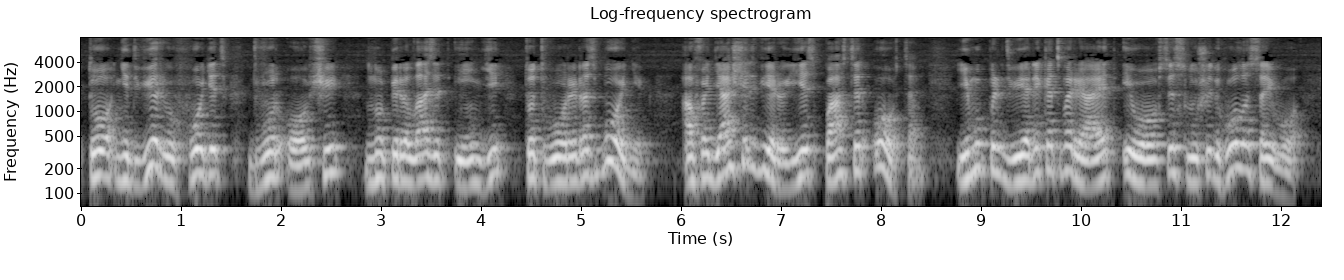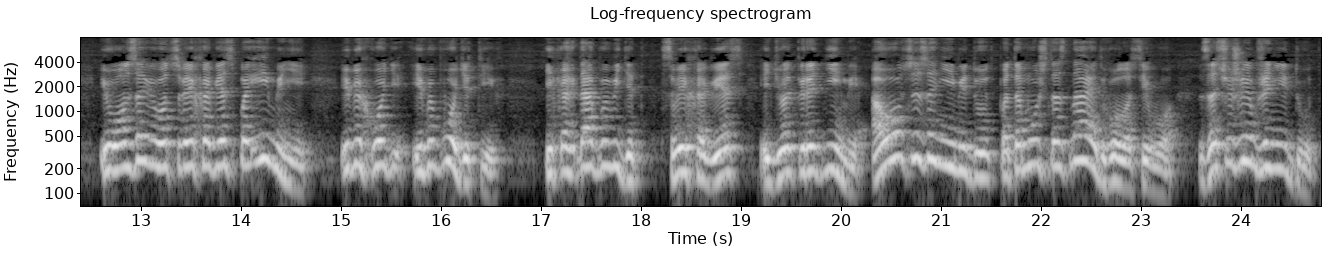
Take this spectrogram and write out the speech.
кто не дверью входит в двор овчий, но перелазит инди, тот вор и разбойник. А входящий дверью есть пастырь овцам. Ему предверник отворяет, и овцы слушают голоса его. И он зовет своих овец по имени, и, выходит, и выводит их. И когда выведет своих овец, идет перед ними, а овцы за ним идут, потому что знают голос его. За чужим же не идут,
